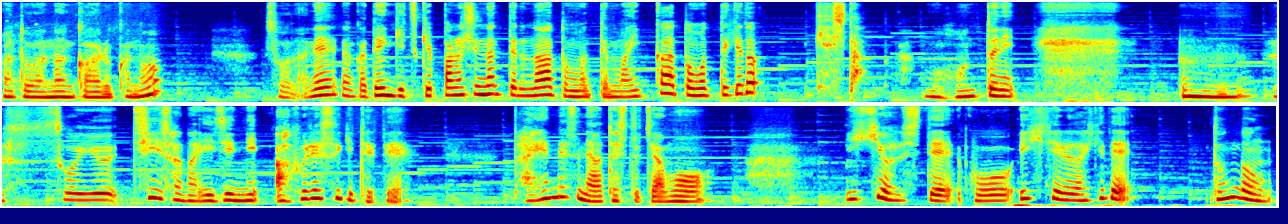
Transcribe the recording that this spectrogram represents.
あとは何かあるかな？そうだね。なんか電気つけっぱなしになってるなと思って、まあいっかと思ったけど、消した。もう本当に、うん、そういう小さな偉人に溢れすぎてて、大変ですね、私たちはもう。息をして、こう、生きてるだけで、どんどん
